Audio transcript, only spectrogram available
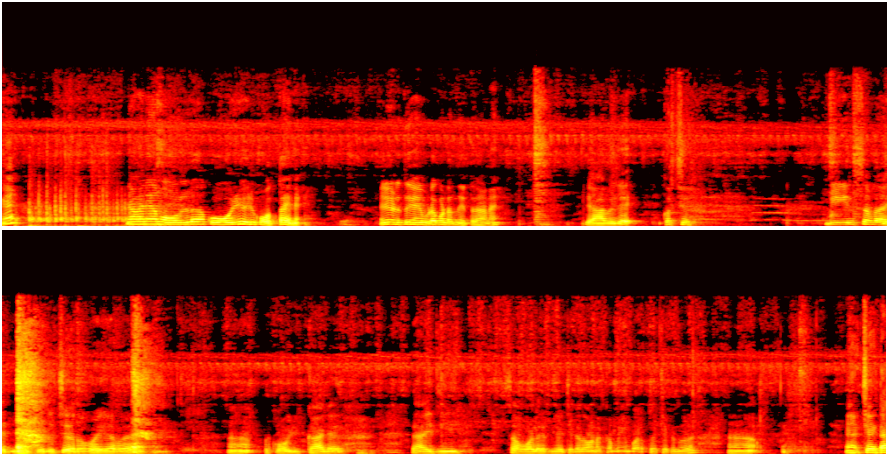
ഏ? ഞാൻ ആ മുകളിൽ കോഴി ഒരു കൊത്ത അതിനെ. എടുത്ത് ഞാൻ ഇവിടെ കൊണ്ടുവന്ന് ഇട്ടതാണേ. രാവിലെ കുറച്ച് ബീൻസുകളായിരുന്നു വെച്ചത് ചെറുപയർ കോഴിക്കാൽ അരി സവോള എറിഞ്ഞ് വെച്ചേക്കുന്നത് ഉണക്കമ്മയും പുറത്ത് വെച്ചേക്കുന്നത്. ചേട്ടാ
